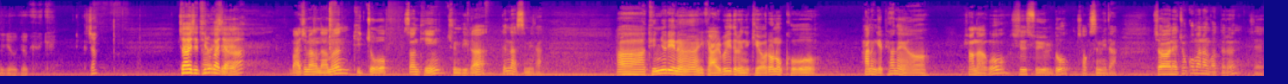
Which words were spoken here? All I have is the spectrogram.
여기 여기 여기 여기 그죠? 자 이제 뒤로 자, 가자. 마지막 남은 뒤쪽 썬팅 준비가 끝났습니다. 아 뒷유리는 이렇게 RV들은 이렇게 열어놓고 하는 게 편해요. 편하고 실수율도 적습니다. 저 안에 조그만한 것들은 이제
